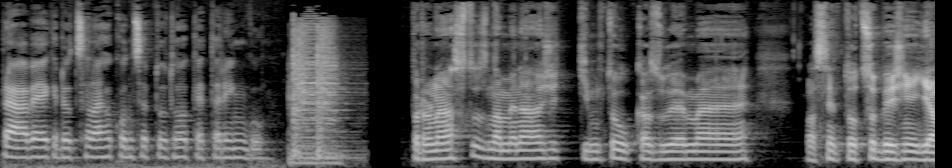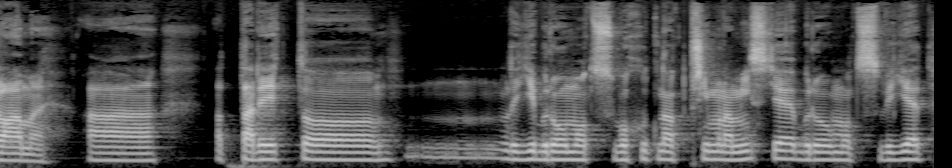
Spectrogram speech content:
právě do celého konceptu toho cateringu. Pro nás to znamená, že tímto ukazujeme vlastně to, co běžně děláme. A a tady to mm, lidi budou moc ochutnat přímo na místě, budou moc vidět,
